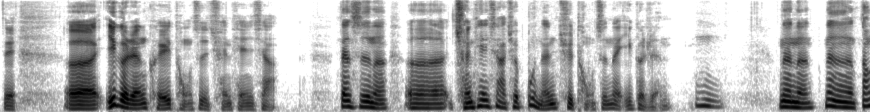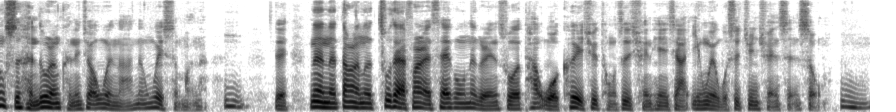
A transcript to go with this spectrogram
对，呃，一个人可以统治全天下，但是呢，呃，全天下却不能去统治那一个人。嗯，那呢，那当时很多人可能就要问啊，那为什么呢？嗯。对，那那当然呢，住在凡尔赛宫那个人说他我可以去统治全天下，因为我是君权神授。嗯，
